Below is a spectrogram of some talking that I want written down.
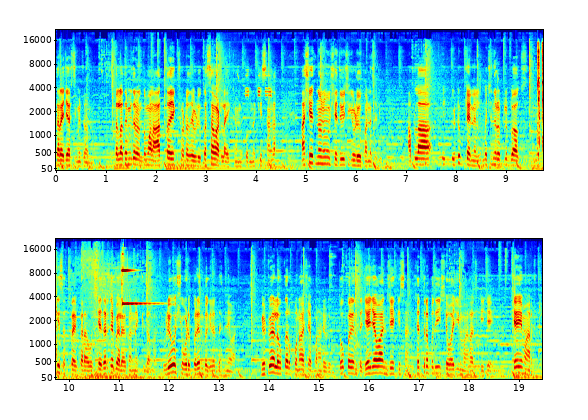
करायची असते मित्रांनो. चला तर मित्रांनो तुम्हाला आत्ता एक छोटासा व्हिडिओ कसा वाटला एक कमेंट करून नक्कीच सांगा. असेच नवीन शेतीविषयी व्हिडिओ पाहण्यासाठी आपला यूट्यूब चॅनल मच्छिंद्र आपले ब्लॉग्स नक्की सबस्क्राईब करा व शेजारच्या बेलायकॉन नक्की दाबा. व्हिडिओ शेवटपर्यंत बघितलं धन्यवाद. भेटूया लवकर पुन्हा अशा बनाडे तोपर्यंत जय जवान जय किसान. छत्रपती शिवाजी महाराज की जय. जय महाराष्ट्र.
